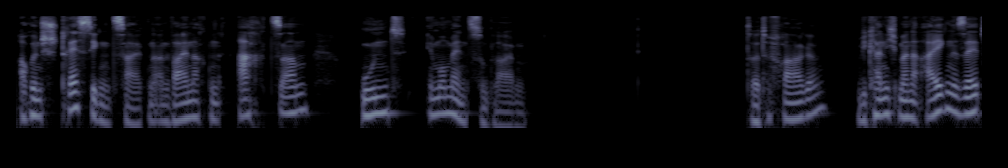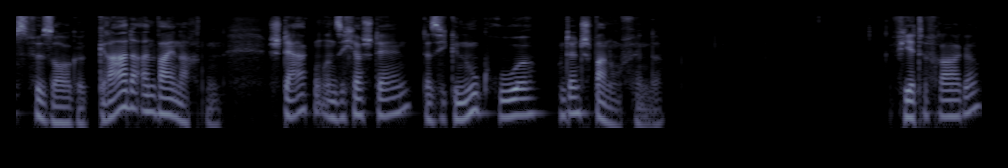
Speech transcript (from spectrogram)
auch in stressigen Zeiten an Weihnachten achtsam und im Moment zu bleiben? Dritte Frage, wie kann ich meine eigene Selbstfürsorge gerade an Weihnachten stärken und sicherstellen, dass ich genug Ruhe und Entspannung finde? Vierte Frage.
